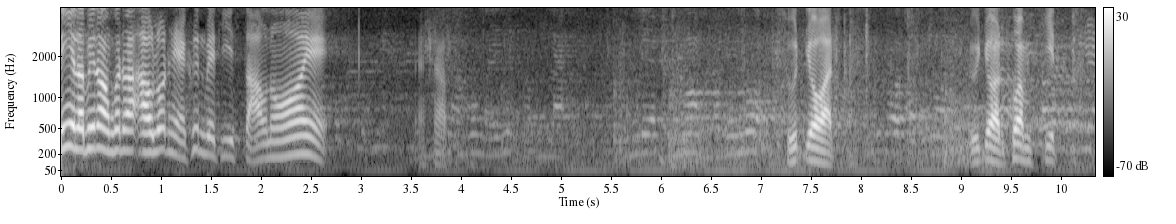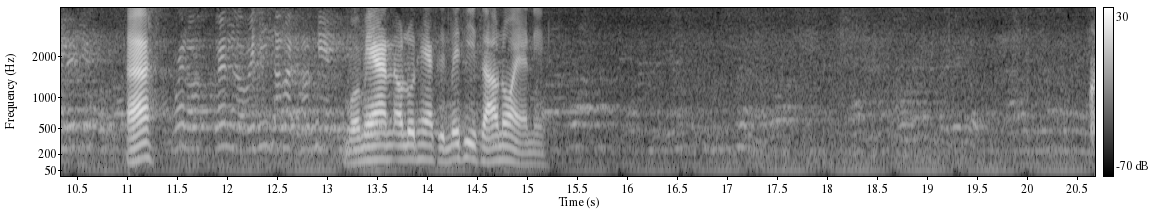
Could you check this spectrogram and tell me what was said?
นี่แหละพี่น้องเพิ่นว่าเอารถแห่ขึ้นเวทีสาวน้อยนะครับ สุดยอด สุดยอดความคิด ฮะบ่แมนเอารถแห่ขึ้นเวทีสาวหน้อยอันนี้โค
